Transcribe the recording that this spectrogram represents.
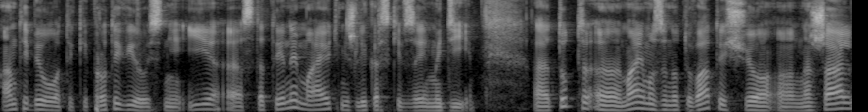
антибіотики, противірусні і е, статини мають міжлікарські взаємодії. Е, Тут е, маємо занотувати, що, е, на жаль,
